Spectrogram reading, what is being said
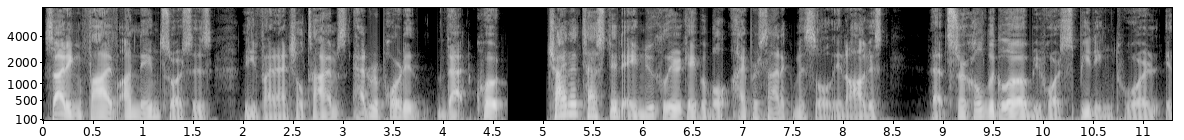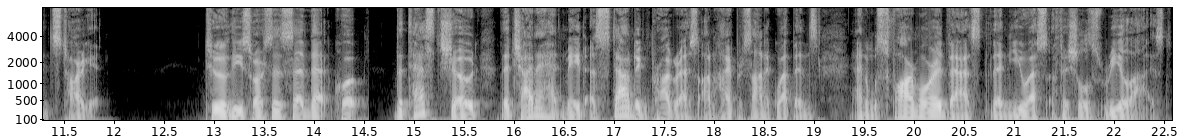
Citing five unnamed sources, the Financial Times had reported that, quote, China tested a nuclear capable hypersonic missile in August that circled the globe before speeding toward its target. Two of these sources said that, quote, the test showed that China had made astounding progress on hypersonic weapons and was far more advanced than U.S. officials realized.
